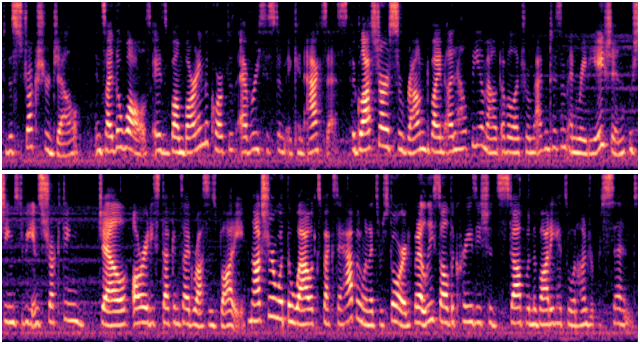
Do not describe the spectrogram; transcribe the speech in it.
to the structure gel inside the walls. It is bombarding the corpse with every system it can access. The glass jar is surrounded by an unhealthy amount of electromagnetism and radiation, which seems to be instructing gel already stuck inside Ross's body. Not sure what the WAU expects to happen when it's restored, but at least all the crazy should stop when the body hits 100%.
